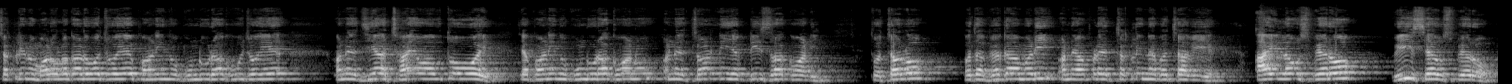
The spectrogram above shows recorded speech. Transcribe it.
ચકલીનો માળો લગાડવો જોઈએ, પાણીનું કુંડું રાખવું જોઈએ અને જ્યાં છાંયો આવતો હોય ત્યાં પાણીનું કુંડું રાખવાનું અને ચણની એક ડીશ રાખવાની. તો ચાલો બધા ભેગા મળી અને આપણે ચકલીને બચાવીએ. આઈ લવ સ્પેરો વી સેવ સ્પેરો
